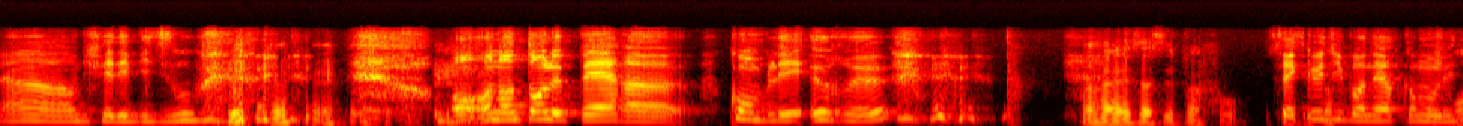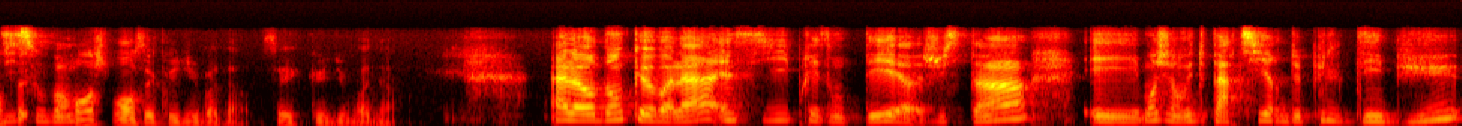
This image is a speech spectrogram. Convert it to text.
Ah, on lui fait des bisous. on, entend le père euh, comblé, heureux. ouais, ça, c'est pas faux. C'est que du bonheur, comme on le dit souvent. Franchement, c'est que du bonheur. C'est que du bonheur. Alors donc euh, voilà, ainsi présenté euh, Justin. Et moi j'ai envie de partir depuis le début.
